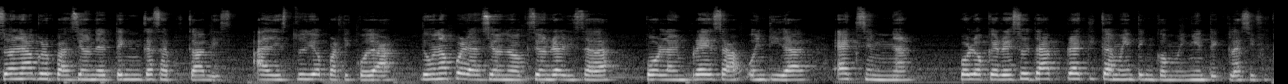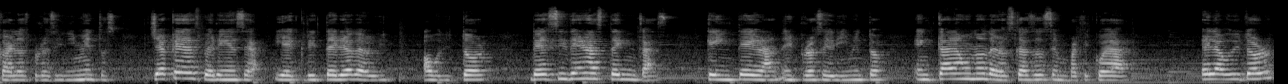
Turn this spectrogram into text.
son la agrupación de técnicas aplicables al estudio particular de una operación o acción realizada por la empresa o entidad a examinar, por lo que resulta prácticamente inconveniente clasificar los procedimientos, ya que la experiencia y el criterio del auditor deciden las técnicas que integran el procedimiento en cada uno de los casos en particular. El auditor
